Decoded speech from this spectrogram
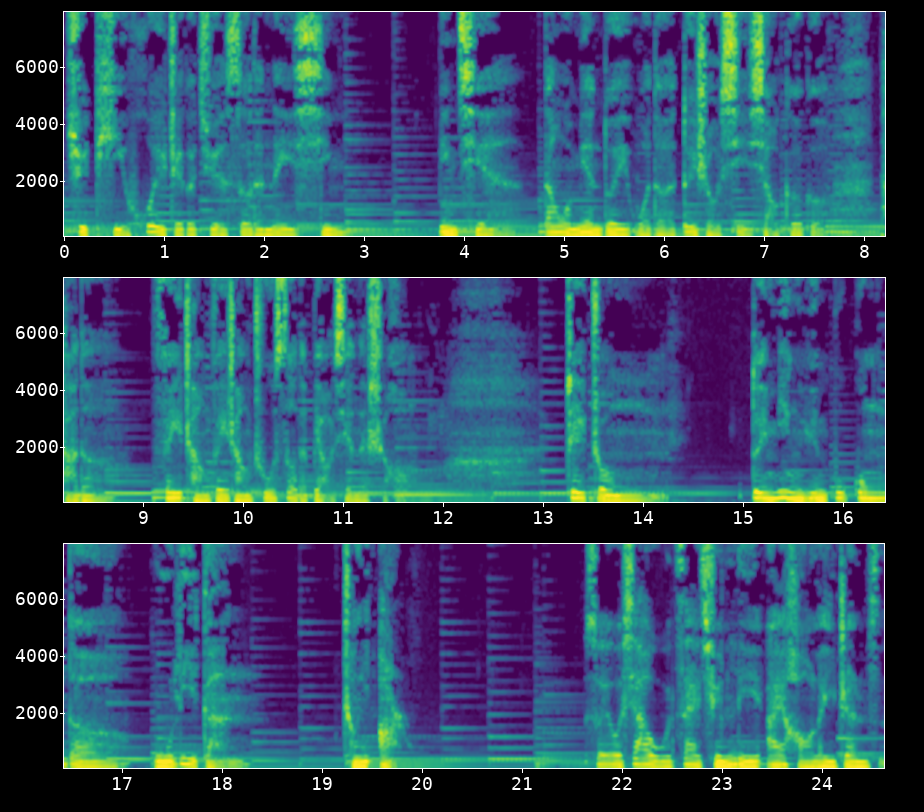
去体会这个角色的内心，并且当我面对我的对手戏小哥哥他的非常非常出色的表现的时候，这种对命运不公的。无力感乘以二，所以我下午在群里哀嚎了一阵子，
